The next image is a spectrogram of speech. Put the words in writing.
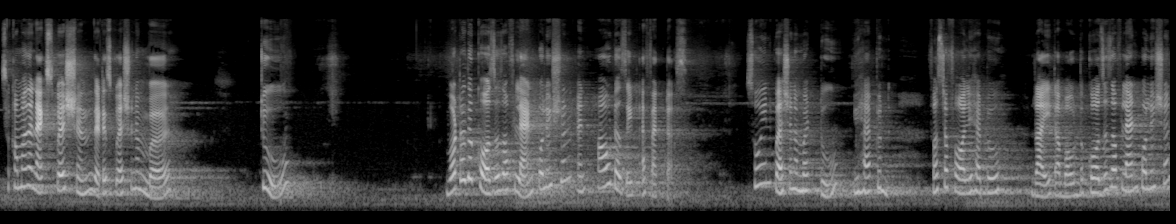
So come on the next question that is question number 2. What are the causes of land pollution and how does it affect us? So in question number 2 you have to first of all you have to write about the causes of land pollution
